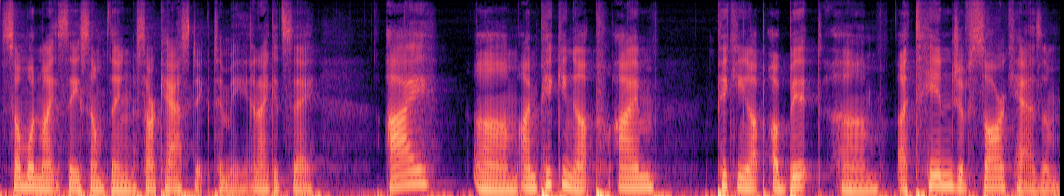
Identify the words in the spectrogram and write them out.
Someone might say something sarcastic to me, and I could say, "I, um, I'm picking up, I'm picking up a bit, um, a tinge of sarcasm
